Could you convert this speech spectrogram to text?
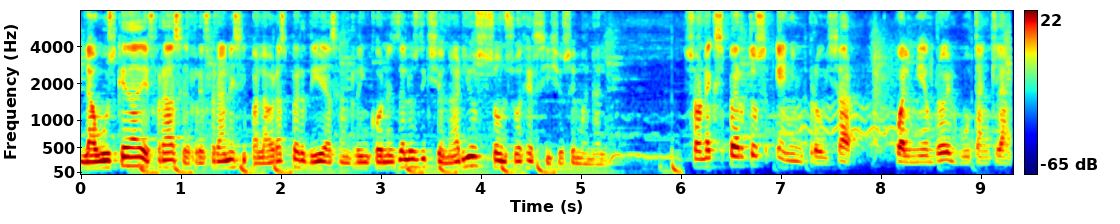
La búsqueda de frases, refranes y palabras perdidas en rincones de los diccionarios son su ejercicio semanal. Son expertos en improvisar, cual miembro del Butan Clan.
